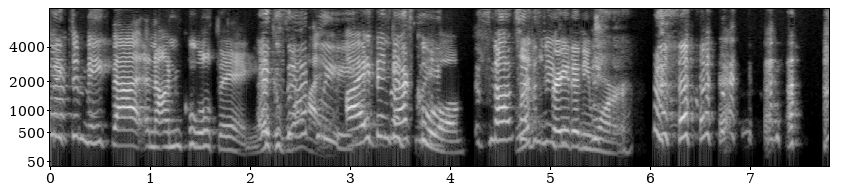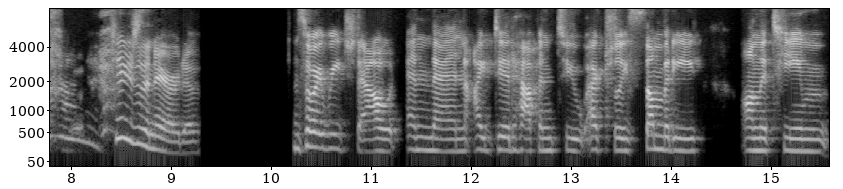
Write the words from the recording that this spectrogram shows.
we have to make that an uncool thing? Like, exactly. Why? I think exactly. it's cool. It's not so great anymore. change the narrative. And so I reached out, and then I did happen to actually somebody on the team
